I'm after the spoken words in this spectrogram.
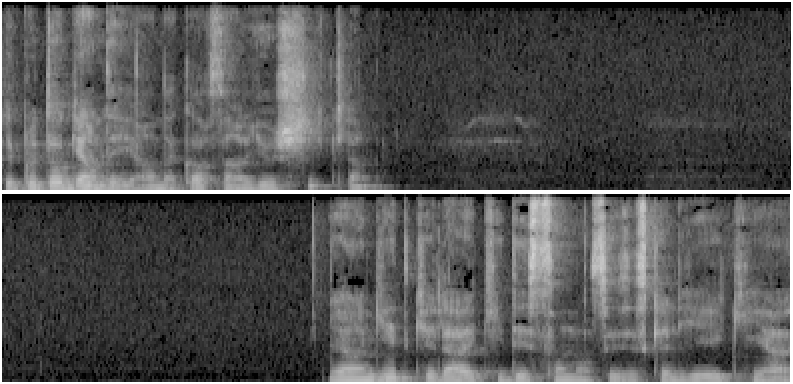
C'est plutôt guindé, hein, d'accord C'est un lieu chic là. Il y a un guide qui est là et qui descend dans ces escaliers et qui a,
